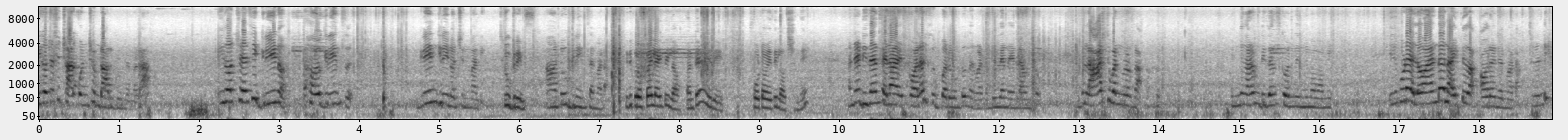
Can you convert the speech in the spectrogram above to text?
ఇది వచ్చేసి చాలా కొంచెం డార్క్ ఉంది కదా ఇది వచ్చేసి గ్రీన్ గ్రీన్స్ గ్రీన్ గ్రీన్ వచ్చింది మళ్ళీ. టూ గ్రీన్స్ టూ గ్రీన్స్ అనమాట ఇది ప్రొఫైల్ అయితే ఇలా అంటే ఇది ఫోటో అయితే ఇలా వచ్చింది. అంటే డిజైన్స్ ఎలా వేసుకోవాలో సూపర్ ఉంటుంది అనమాట డిజైన్ ఎలా ఉందో. ఇప్పుడు లాస్ట్ వన్ కూడా ఇందులో డిజైన్స్ కొనింది మా మమ్మీ. ఇది కూడా ఎల్లో అండ్ లైట్ ఆరెంజ్ అనమాట చూడండి.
